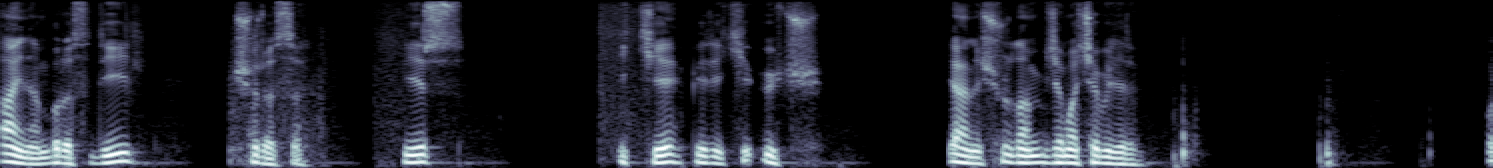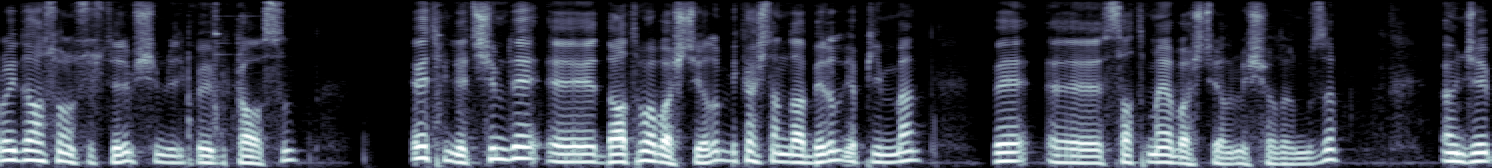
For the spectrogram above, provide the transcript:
Aynen burası değil. Şurası. 1 2 1 2 3. Yani şuradan bir cam açabilirim. Burayı daha sonra süslerim. Şimdilik böyle bir kalsın. Evet millet şimdi e, dağıtıma başlayalım. Birkaç tane daha barrel yapayım ben ve e, satmaya başlayalım eşyalarımızı. Önce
